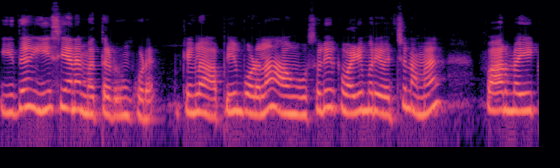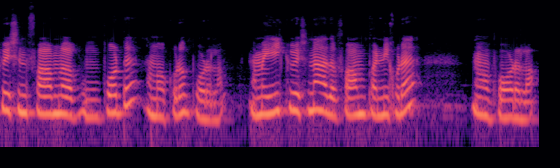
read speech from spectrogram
இதுதான் ஈஸியான மெத்தடும் கூட. ஓகேங்களா அப்படியும் போடலாம். அவங்க சொல்லியிருக்க வழிமுறையை வச்சு நம்ம ஃபார்முலா ஈக்குவேஷன் ஃபார்முலா போட்டு நம்ம கூட போடலாம். நம்ம ஈக்குவேஷனாக அதை ஃபார்ம் பண்ணி கூட நம்ம போடலாம்.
